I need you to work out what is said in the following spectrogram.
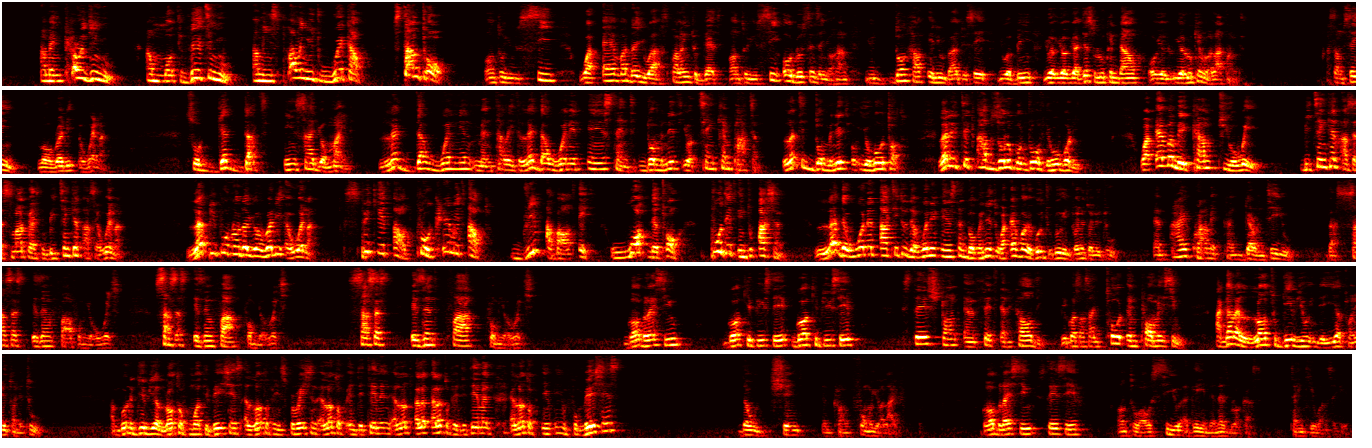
I'm encouraging you. I'm motivating you. I'm inspiring you to wake up. Stand tall until you see whatever that you are aspiring to get, until you see all those things in your hand. You don't have any right to say you are being, you are, you are just looking down or you're, you're looking reluctant. As I'm saying, you're already a winner. So get that inside your mind. Let that winning mentality, let that winning instinct dominate your thinking pattern. Let it dominate your whole thought. Let it take absolute control of your whole body. Whatever may come to your way, be thinking as a smart person, be thinking as a winner. Let people know that you're already a winner. Speak it out, proclaim it out, dream about it, walk the talk, put it into action. Let the winning attitude the winning instinct dominate whatever you're going to do in 2022. And I, Kwame, can guarantee you that success isn't far from your wish. Success isn't far from your reach. Success isn't far from your reach. God bless you. God keep you safe. God keep you safe. Stay strong and fit and healthy because as I told and promised you, I got a lot to give you in the year 2022. I'm going to give you a lot of motivations, a lot of inspiration, a lot of entertaining, a lot, a lot, a lot of entertainment, a lot of informations that will change and transform your life. God bless you. Stay safe until I will see you again in the next broadcast. Thank you once again.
